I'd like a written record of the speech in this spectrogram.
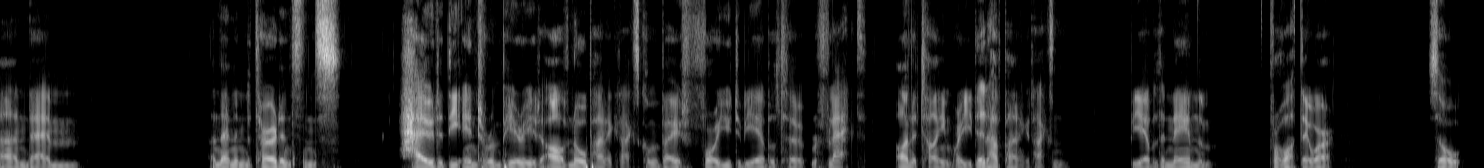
And um and then in the third instance, how did the interim period of no panic attacks come about for you to be able to reflect on a time where you did have panic attacks and be able to name them for what they were? So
